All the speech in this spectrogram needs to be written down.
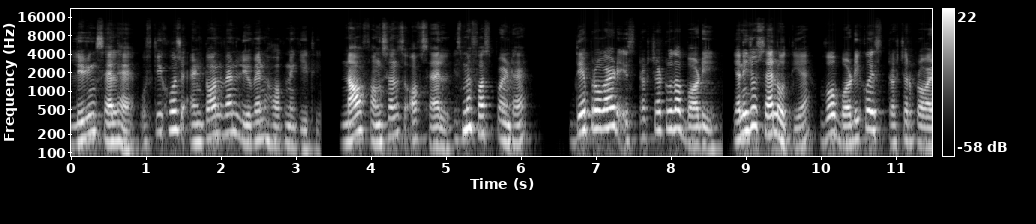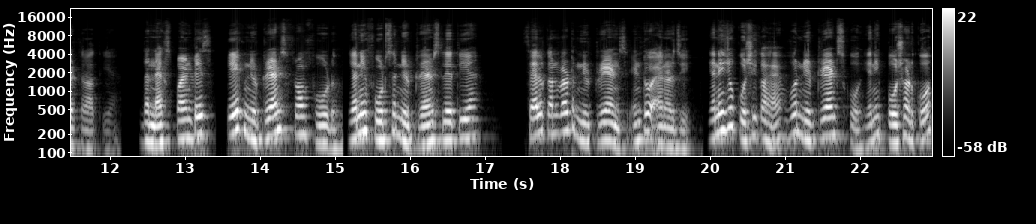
लिविंग सेल है, उसकी खोज एंटोन वेन ल्यूवेन हॉक ने की थी। नाउ फ़ंक्शंस ऑफ़ सेल इसमें फ़र्स्ट पॉइंट है they provide structure to the body यानी जो सेल होती है, वो बॉडी को स्ट्रक्चर प्रोवाइड कराती है। The next point is take nutrients from food यानी फ़ूड से न्यूट्रिएंट्स लेती है। Cell convert nutrients into energy यानी जो कोशिका है, वो न्यूट्रिएंट्स को, यानी पोषण को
